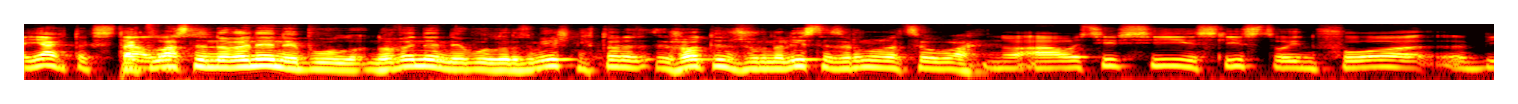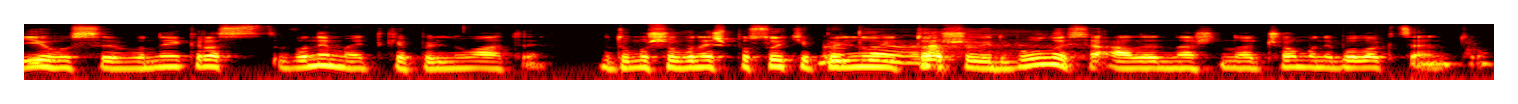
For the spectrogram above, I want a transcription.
А як так сталося? Так, власне, новини не було. Новини не було, розумієш? Ніхто не жоден журналіст не звернув на це уваги. Ну, а оці всі слідство, інфо, е, бігуси, вони якраз вони мають таке пильнувати. Тому що вони ж по суті Ну, пильнують та. те, що відбулося, але на, на чому не було акценту.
